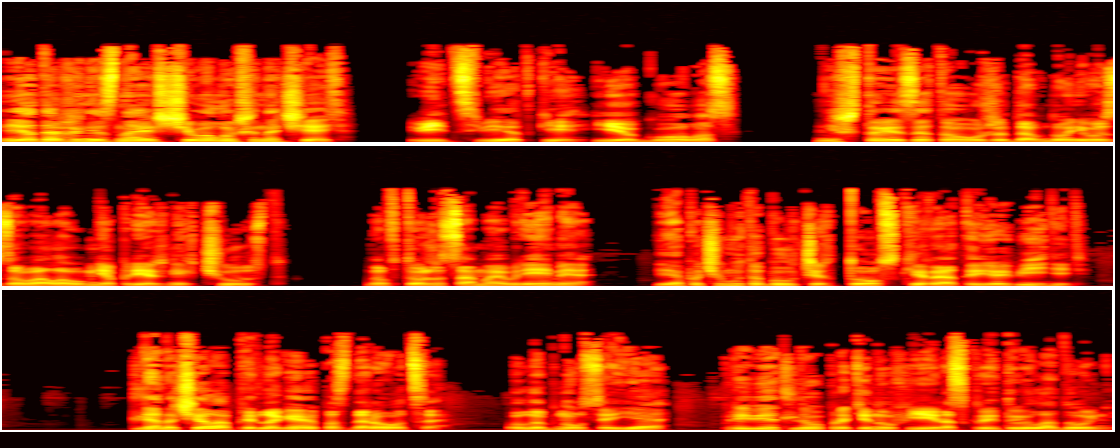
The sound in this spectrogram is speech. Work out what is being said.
Я даже не знаю, с чего лучше начать. Вид Светки, ее голос, ничто из этого уже давно не вызывало у меня прежних чувств. Но в то же самое время я почему-то был чертовски рад ее видеть. Для начала предлагаю поздороваться, улыбнулся я, приветливо протянув ей раскрытую ладонь.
